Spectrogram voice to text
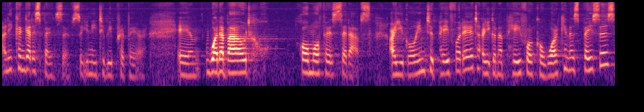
And it can get expensive, so you need to be prepared. Um, what about home office setups. Are you going to pay for it? Are you going to pay for co-working spaces?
